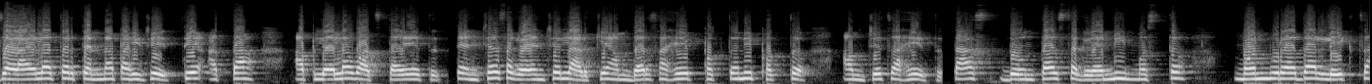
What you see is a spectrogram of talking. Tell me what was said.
जळायला तर त्यांना पाहिजे. ते आता आपल्याला वाचता येत. त्यांच्या सगळ्यांचे लाडके आमदार साहेब फक्त आणि फक्त आमचेच आहेत. तास दोन तास सगळ्यांनी मस्त मनमुरादा लेकचा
